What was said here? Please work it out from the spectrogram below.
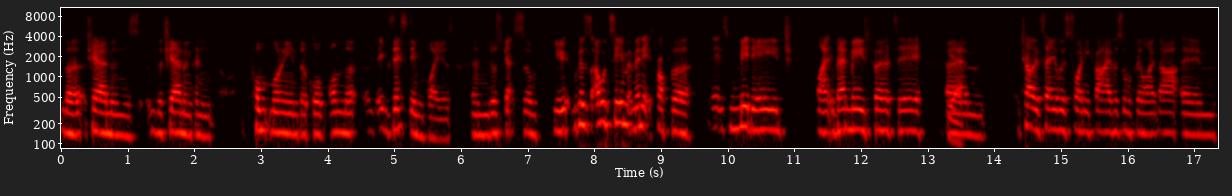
the chairman's the chairman can pump money into the club on the existing players and just get some. You because our team at the minute it's proper. It's mid age. Like Ben Mee's thirty. Yeah. Um, Charlie Taylor's twenty five or something like that. Um,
